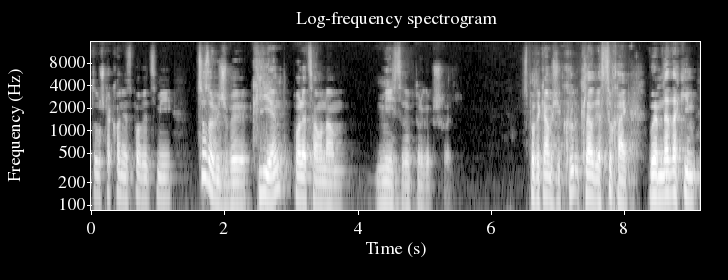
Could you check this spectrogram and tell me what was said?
to już na koniec powiedz mi, co zrobić, żeby klient polecał nam miejsce, do którego przychodzi? Spotykamy się, Kl- Klaudia, słuchaj, byłem na takim,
